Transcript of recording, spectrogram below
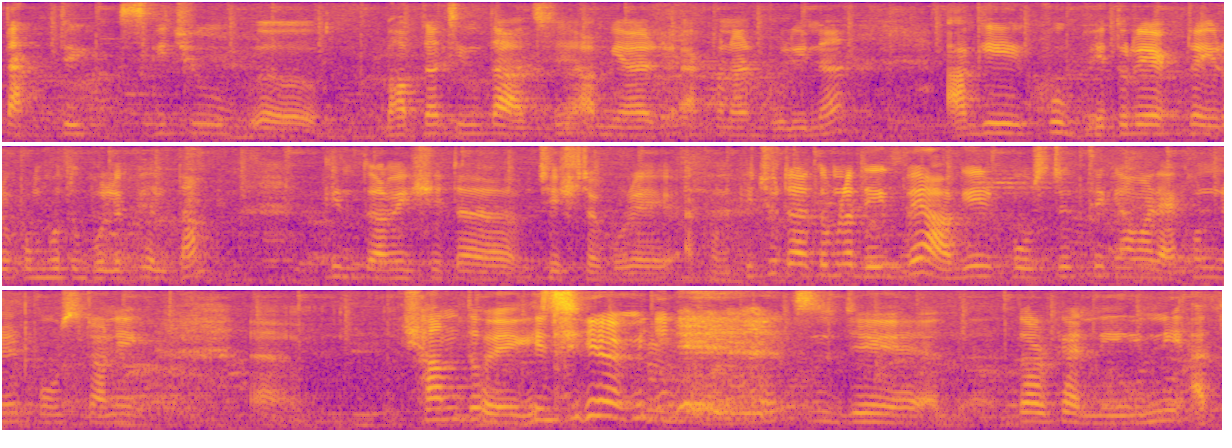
ট্যাকটিক্স কিছু ভাবনা চিন্তা আছে। আমি আর এখন আর বলি না। আগে খুব ভেতরে একটা এরকম হতো বলে ফেলতাম। কিন্তু আমি সেটা চেষ্টা করে এখন কিছুটা তোমরা দেখবে, আগের পোস্টের থেকে আমার এখনের পোস্ট অনেক শান্ত হয়ে গেছি আমি, যে দরকার নেই। এমনি এত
